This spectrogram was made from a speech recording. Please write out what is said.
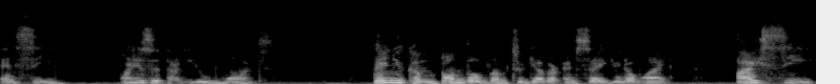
and see what is it that you want. Then you can bundle them together and say, you know what? I see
